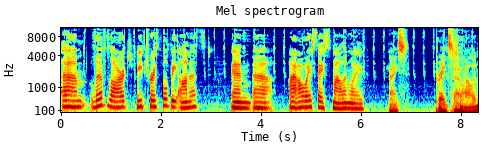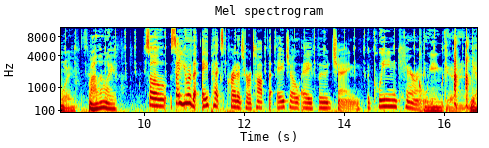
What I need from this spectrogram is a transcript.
Um, live large, be truthful, be honest, and uh, I always say smile and wave. Nice. Parade style. Smile and wave. Smile and wave. So, say you're the apex predator atop the HOA food chain, the Queen Karen. Queen Karen. Yeah.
